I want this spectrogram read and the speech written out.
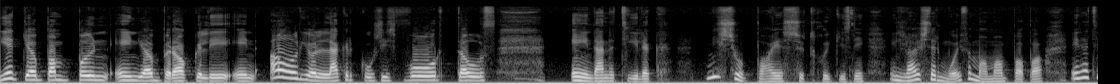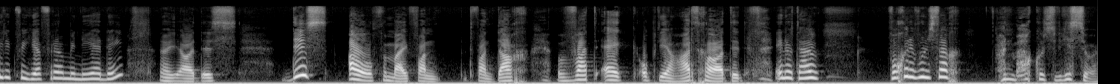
eet jou pampoen en jou broccoli en al jou lekker koosies, wortels. En dan natuurlijk nie so baie soet goedkies nie. En luister mooi vir mama en papa en natuurlijk vir juffrou meneer nie, nou ja, dis dis al vir my van vandag wat ek op die hart gehad het. En onthou, volgende woensdag en maak ons wees so,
